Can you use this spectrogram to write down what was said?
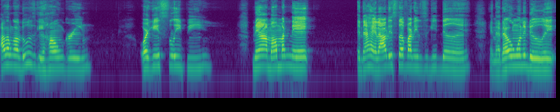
all I'm gonna do is get hungry or get sleepy. Now I'm on my neck and I had all this stuff I needed to get done, and I don't want to do it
